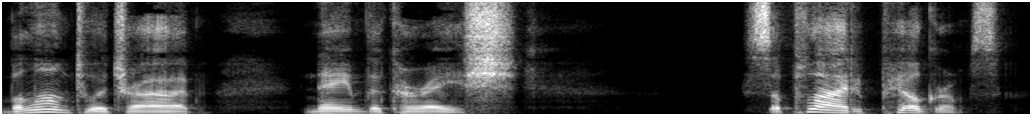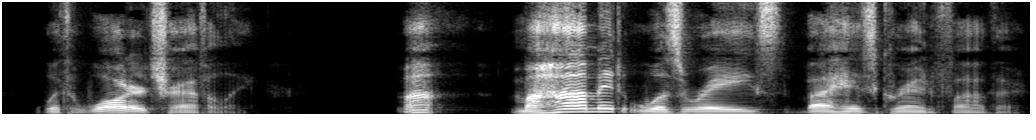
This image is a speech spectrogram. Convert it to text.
belonged to a tribe named the Quraysh, supplied pilgrims with water traveling. Muhammad was raised by his grandfather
